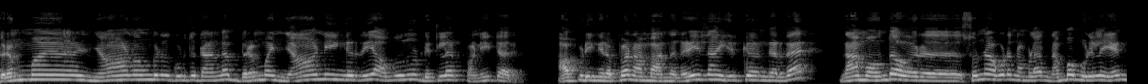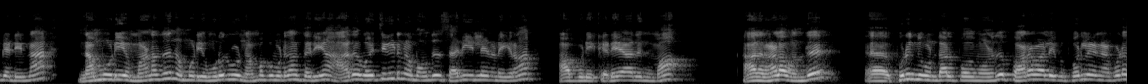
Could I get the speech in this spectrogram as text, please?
பிரம்ம ஞானங்கிறது கொடுத்துட்டாங்க. பிரம்ம ஞானிங்கிறதையே அவரும் டிக்ளேர் பண்ணிட்டாரு. அப்படிங்கிறப்ப நம்ம அந்த நிலையில் தான் இருக்கங்கிறத நாம் வந்து அவர் சொன்னால் கூட நம்மளால் நம்ப முடியல. ஏன்னு கேட்டிங்கன்னா நம்முடைய மனது நம்முடைய உணர்வு நமக்கு மட்டும் தான் தெரியும். அதை வச்சுக்கிட்டு நம்ம வந்து சரியில்லைன்னு நினைக்கிறோம். அப்படி கிடையாதுங்கம்மா. அதனால் வந்து புரிந்து கொண்டால் போதுமானது. பரவாயில்ல இப்போ பொருளைனா கூட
